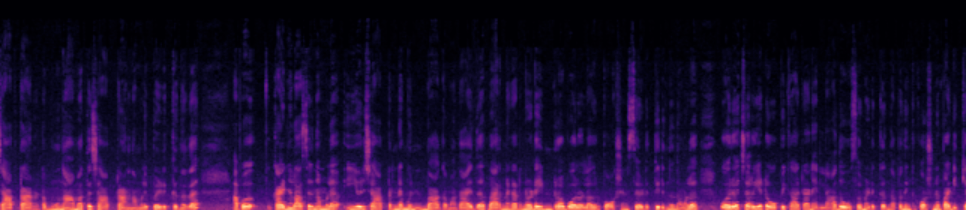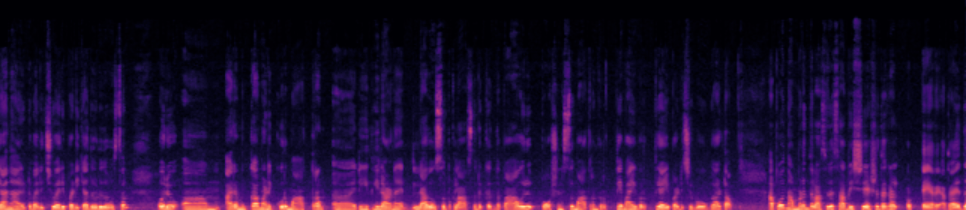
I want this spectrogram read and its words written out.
ചാപ്റ്ററാണ് കേട്ടോ. മൂന്നാമത്തെ ചാപ്റ്ററാണ് നമ്മളിപ്പോൾ എടുക്കുന്നത്. അപ്പോൾ കഴിഞ്ഞ ക്ലാസ്സിൽ നമ്മൾ ഈ ഒരു ചാപ്റ്ററിന്റെ മുൻഭാഗം അതായത് ഭരണഘടനയുടെ ഇൻട്രോ പോലുള്ള ഒരു പോർഷൻസ് എടുത്തിരുന്നു. നമ്മൾ ഓരോ ചെറിയ ടോപ്പിക്കായിട്ടാണ് എല്ലാ ദിവസവും എടുക്കുന്നത്. അപ്പോൾ നിങ്ങൾക്ക് കുറച്ചുകൂടെ പഠിക്കാനായിട്ട് വലിച്ചു വാരി പഠിക്കാതെ ഒരു ദിവസം ഒരു അരമുക്കാൽ മണിക്കൂർ മാത്രം രീതിയിലാണ് എല്ലാ ദിവസവും ക്ലാസ് എടുക്കുന്നത്. അപ്പോൾ ആ ഒരു പോർഷൻസ് മാത്രം കൃത്യമായി വൃത്തിയായി പഠിച്ചു പോകുക കേട്ടോ. അപ്പോൾ നമ്മൾ ഇന്ന് ക്ലാസ്സിൽ സവിശേഷതകൾ ഒട്ടേറെ അതായത്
